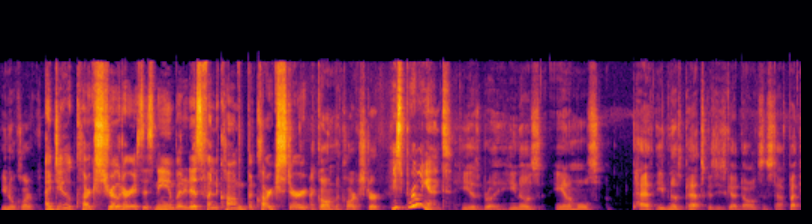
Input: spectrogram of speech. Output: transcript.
You know Clark? I do. Clark Stroeter is his name, but it is fun to call him the Clarkster. I call him the Clarkster. He's brilliant. He is brilliant. He knows animals, pet. He even knows pets because he's got dogs and stuff. But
